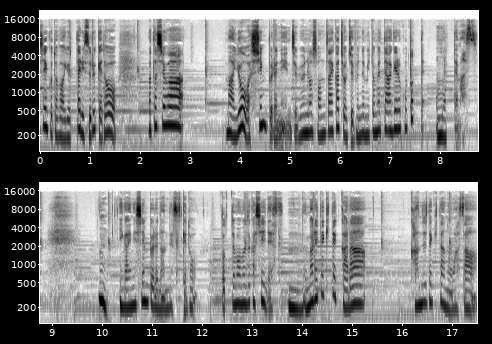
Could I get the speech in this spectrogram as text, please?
しい言葉を言ったりするけど私はまあ要はシンプルに自分の存在価値を自分で認めてあげることって思ってます。うん意外にシンプルなんですけどとっても難しいです、うん、生まれてきてから感じてきたのはさ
